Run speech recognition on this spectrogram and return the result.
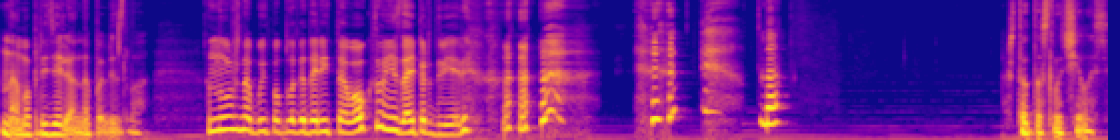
Нам определенно повезло. Нужно будет поблагодарить того, кто не запер дверь. Что-то случилось?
